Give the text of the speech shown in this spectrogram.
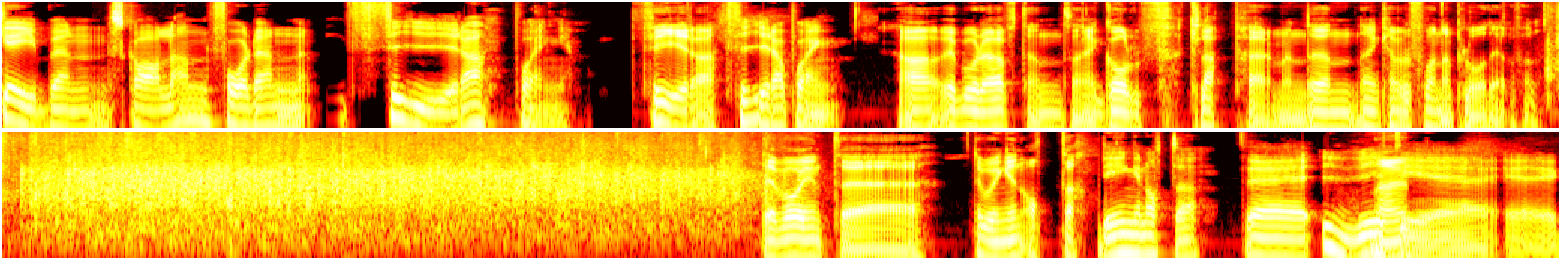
Gaben-skalan får den fyra poäng. Fyra. Fyra poäng. Ja, vi borde ha haft en sån här golfklapp här, men den, den kan väl få en applåd i alla fall. Det var ju inte... Det var ingen åtta. Det är ingen åtta. UI är eh,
